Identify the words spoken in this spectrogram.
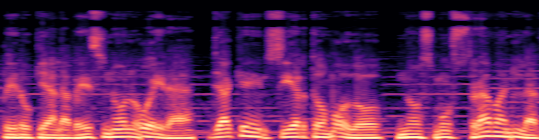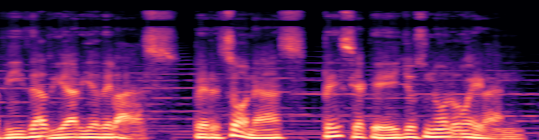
pero que a la vez no lo era, ya que en cierto modo, nos mostraban la vida diaria de las personas, pese a que ellos no lo eran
